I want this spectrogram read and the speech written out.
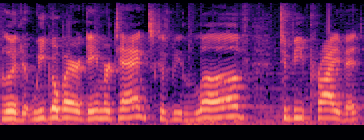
We go by our gamer tags because we love to be private.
